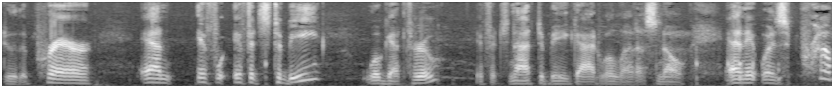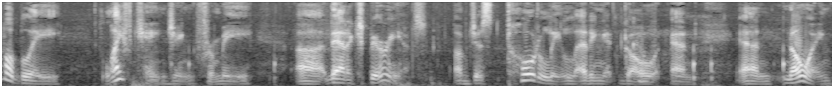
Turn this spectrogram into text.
do the prayer, and if if it's to be, we'll get through. If it's not to be, God will let us know. And it was probably life changing for me uh, that experience of just totally letting it go and and knowing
